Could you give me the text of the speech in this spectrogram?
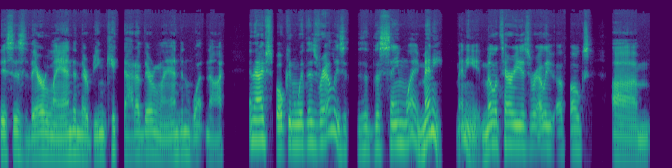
this is their land and they're being kicked out of their land and whatnot. And then I've spoken with Israelis the same way, many, many military Israeli uh, folks, um,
